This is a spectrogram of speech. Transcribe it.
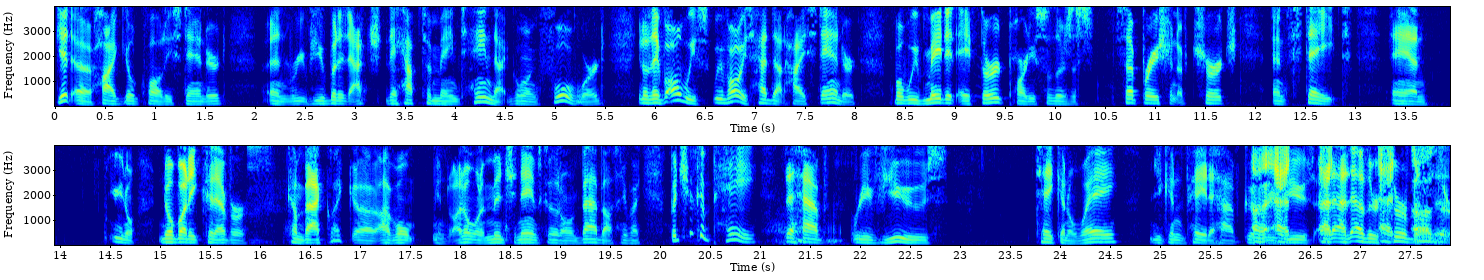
get a high guild quality standard, and review, but it actually they have to maintain that going forward. You know, they've always we've always had that high standard, but we've made it a third party, so there's a separation of church and state, and you know nobody could ever come back like uh, I won't. You know, I don't want to mention names because I don't want to bad mouth anybody. But you can pay to have reviews taken away. You can pay to have good Uh, at- reviews at, at, other at services. other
